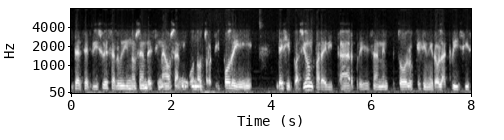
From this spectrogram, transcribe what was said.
del servicio de salud y no sean destinados a ningún otro tipo de, de situación para evitar precisamente todo lo que generó la crisis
